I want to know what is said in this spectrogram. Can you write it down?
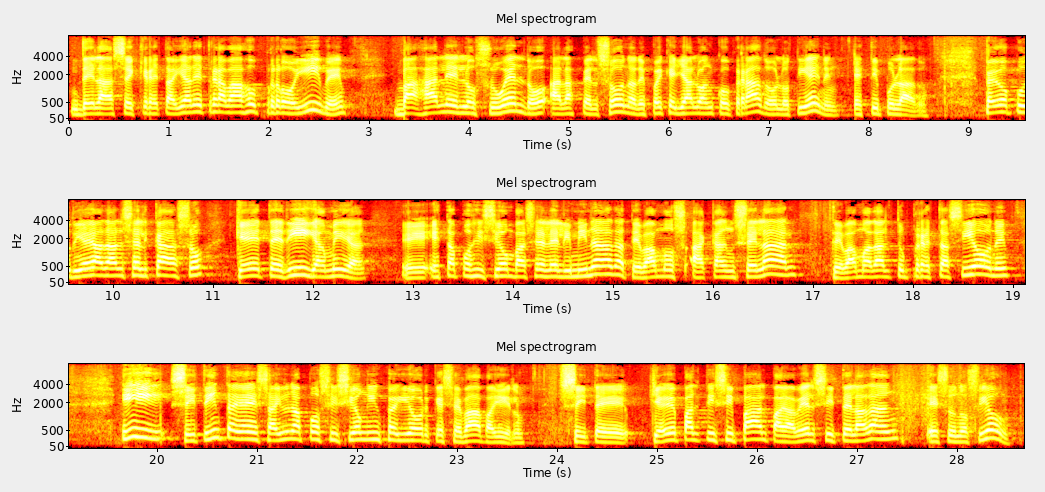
de la Secretaría de Trabajo prohíbe bajarle los sueldos a las personas después que ya lo han cobrado, lo tienen estipulado. Pero pudiera darse el caso que te digan, mira, eh, esta posición va a ser eliminada, te vamos a cancelar, te vamos a dar tus prestaciones y si te interesa hay una posición inferior que se va a ir. Si te quiere participar para ver si te la dan, es una opción.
